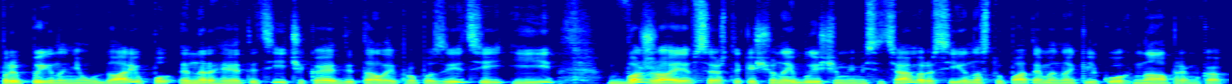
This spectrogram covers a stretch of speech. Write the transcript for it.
Припинення ударів по енергетиці чекає деталей пропозицій і вважає все ж таки, що найближчими місяцями Росія наступатиме на кількох напрямках.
